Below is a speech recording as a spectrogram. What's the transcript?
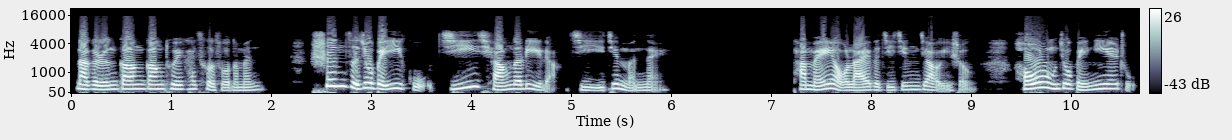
那个人刚刚推开厕所的门，身子就被一股极强的力量挤进门内。他没有来得及惊叫一声，喉咙就被捏住，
